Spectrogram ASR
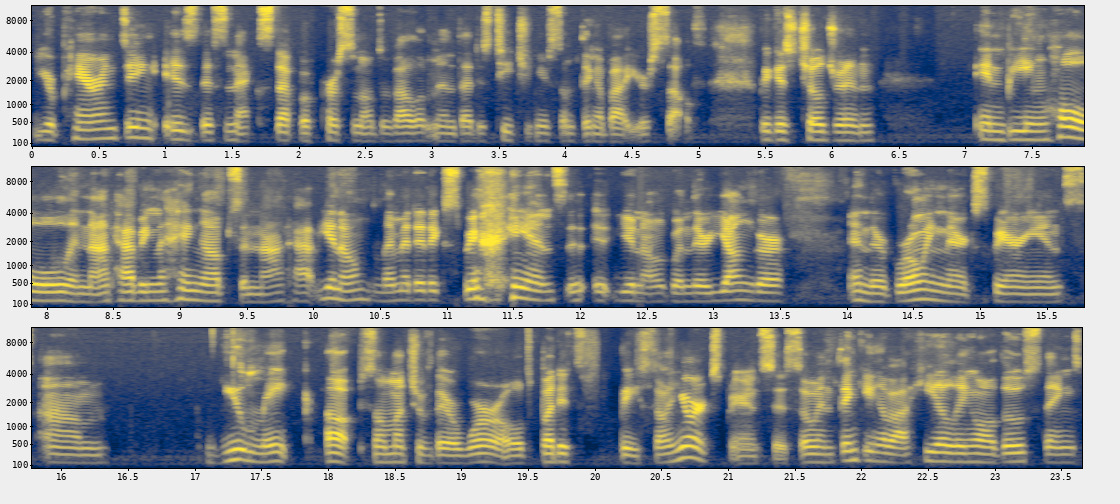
your parenting is this next step of personal development that is teaching you something about yourself. Because children in being whole and not having the hangups and not have you know limited experience you know when they're younger and they're growing their experience um, you make up so much of their world but it's based on your experiences. So, in thinking about healing all those things,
